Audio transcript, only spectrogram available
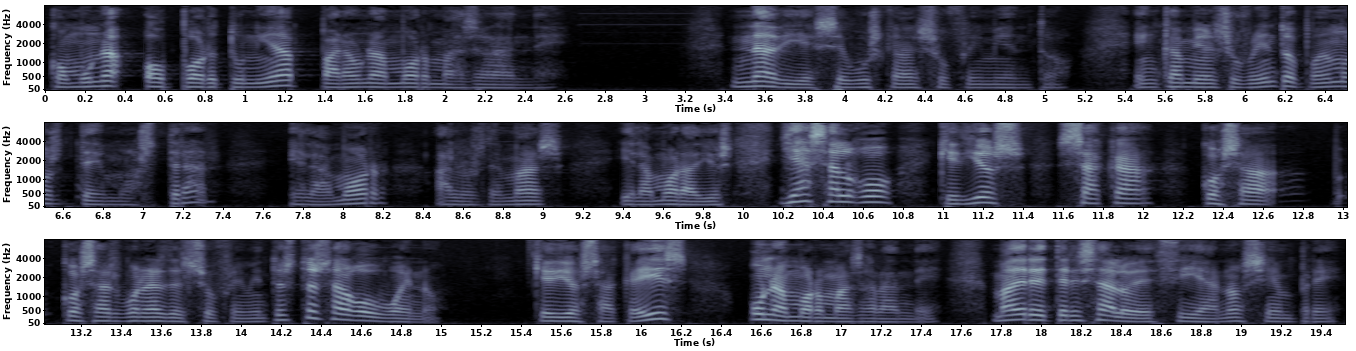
como una oportunidad para un amor más grande. Nadie se busca en el sufrimiento. En cambio, en el sufrimiento podemos demostrar el amor a los demás y el amor a Dios. Ya es algo que Dios saca cosas buenas del sufrimiento. Esto es algo bueno que Dios saca y es un amor más grande. Madre Teresa lo decía, ¿no? Siempre,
